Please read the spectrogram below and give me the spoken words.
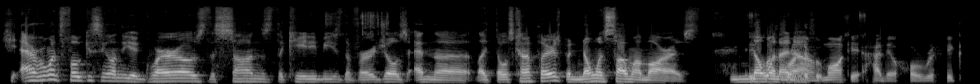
He, everyone's focusing on the Agueros, the Sons, the KDBs, the Virgils, and the like those kind of players, but no one's talking about Mahrez. No one I Run the know. Foot Market had a horrific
